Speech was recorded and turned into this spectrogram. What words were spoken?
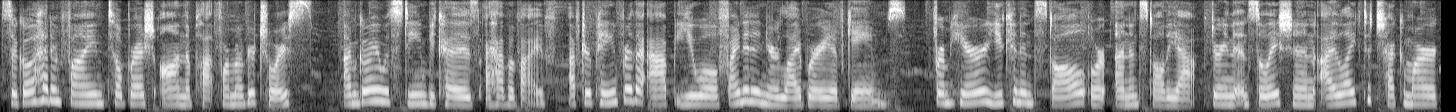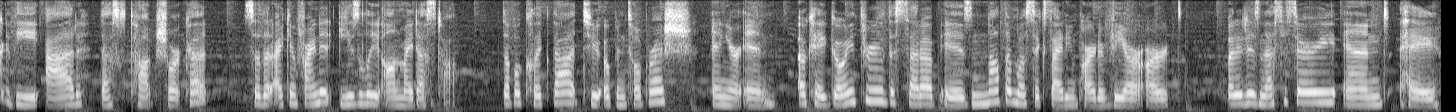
So go ahead and find Tilt Brush on the platform of your choice. I'm going with Steam because I have a Vive. After paying for the app, you will find it in your library of games. From here, you can install or uninstall the app. During the installation, I like to checkmark the Add Desktop shortcut so that I can find it easily on my desktop. Double click that to open Tilt Brush and you're in. Okay, going through the setup is not the most exciting part of VR art, but it is necessary and hey,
